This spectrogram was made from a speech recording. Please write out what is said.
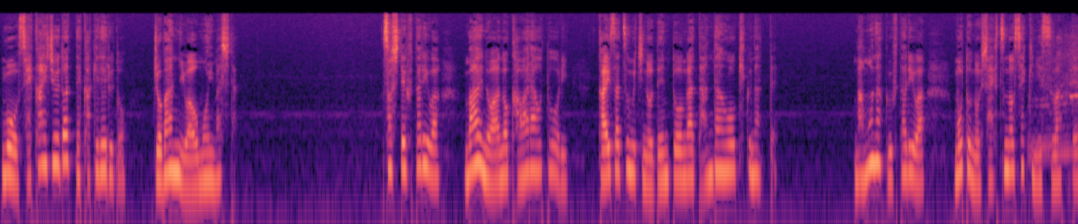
もう世界中だってかけれると、ジョバンニは思いました。そして二人は前のあの河原を通り、改札口の伝統がだんだん大きくなって、間もなく二人は元の車室の席に座って、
